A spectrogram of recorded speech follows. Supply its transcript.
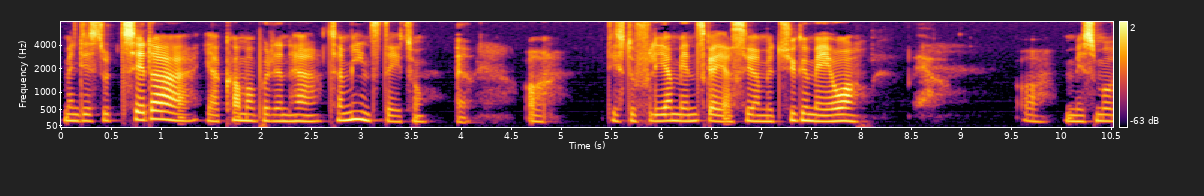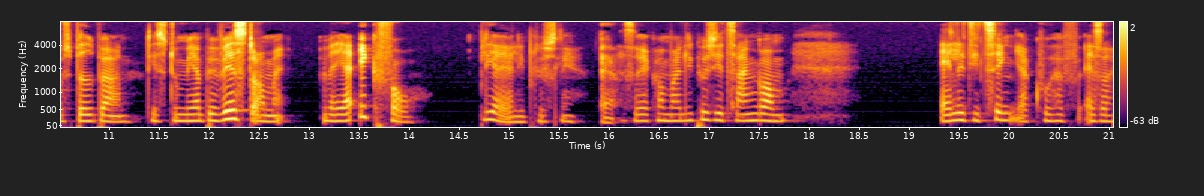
Men desto tættere jeg kommer på den her terminsdato, Ja. og desto flere mennesker jeg ser med tykke maver, og med små spædbørn, desto mere bevidst om, hvad jeg ikke får, bliver jeg lige pludselig. Ja. Altså jeg kommer lige pludselig i tanke om, alle de ting, jeg kunne have, altså,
